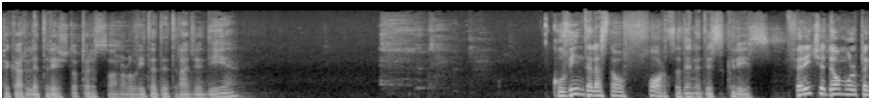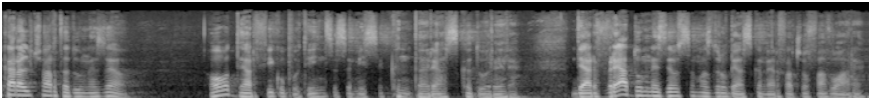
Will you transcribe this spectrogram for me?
pe care le trăiește o persoană lovită de tragedie? Cuvintele astea au o forță de nedescris. Ferice de omul pe care îl ceartă Dumnezeu. O, de ar fi cu putință să mi se cântărească durerea. De ar vrea Dumnezeu să mă zdrobească, mi-ar face o favoare.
